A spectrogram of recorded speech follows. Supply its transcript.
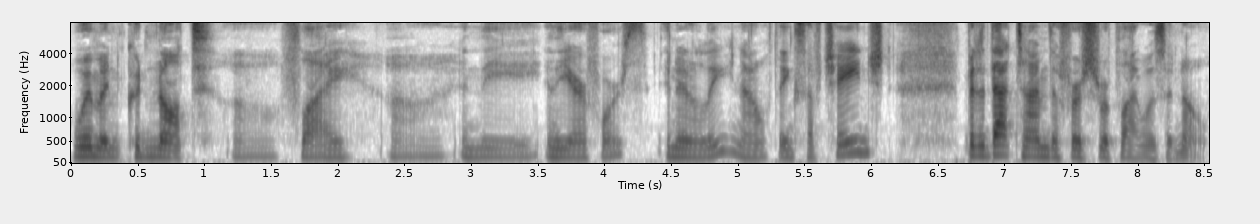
women could not uh, fly uh, in the in the Air Force in Italy. Now things have changed, but at that time the first reply was a no,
